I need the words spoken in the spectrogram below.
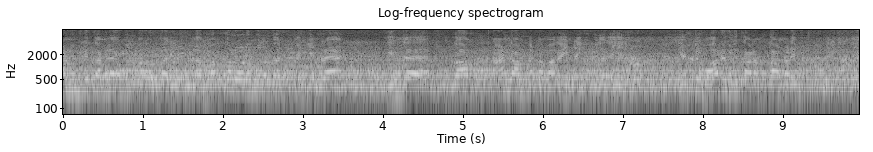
மாண்புமிகு தமிழக முதல்வர் அவர்கள் அறிவித்துள்ள மக்களோடு முதல்வர் என்கின்ற இந்த முகாம் நான்காம் கட்டமாக இன்றைக்கு உதகையில் எட்டு வார்டுகளுக்கான முகாம் நடைபெற்றுக் கொண்டிருக்கிறது.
